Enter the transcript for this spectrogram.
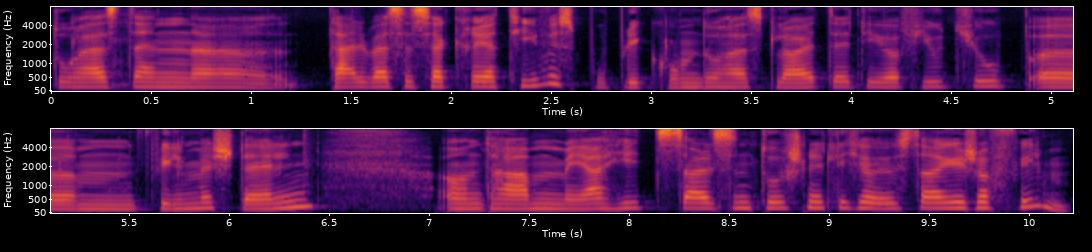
du hast ein äh, teilweise sehr kreatives Publikum. Du hast Leute, die auf YouTube ähm, Filme stellen und haben mehr Hits als ein durchschnittlicher österreichischer Film.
